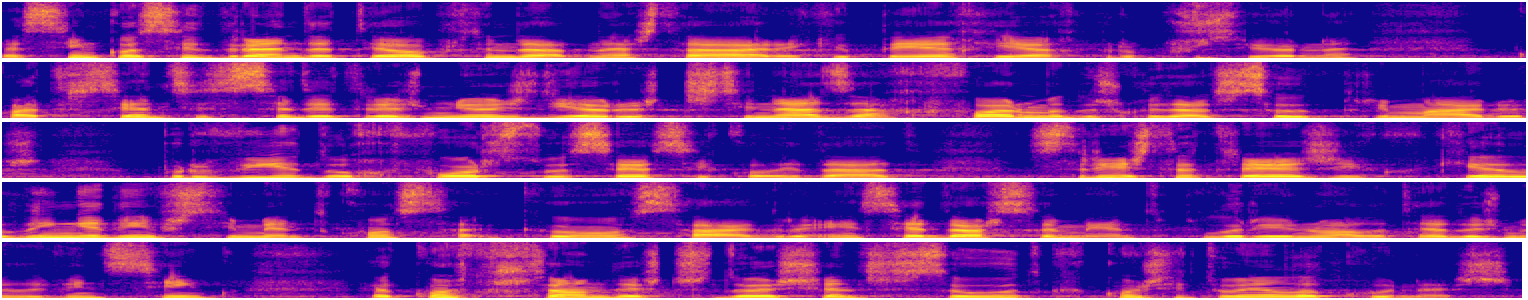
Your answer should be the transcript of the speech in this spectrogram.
Assim, considerando até a oportunidade nesta área que o PRR proporciona, 463 milhões de euros destinados à reforma dos cuidados de saúde primários, por via do reforço do acesso e qualidade, seria estratégico que a linha de investimento consagre, em sede de orçamento plurianual até 2025, a construção destes dois centros de saúde que constituem lacunas,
